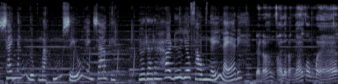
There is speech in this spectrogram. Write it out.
say nắng gục mặt muốn xỉu hay sao kìa. Rồi rồi rồi thôi đưa vô phòng nghỉ lẹ đi. Đã nói không phải là bạn gái con mà.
